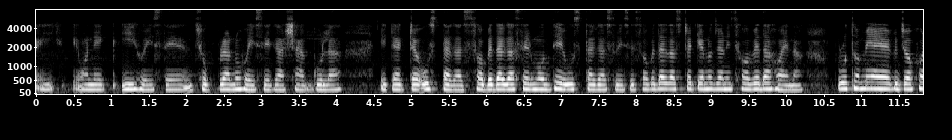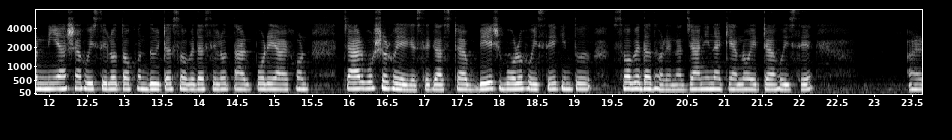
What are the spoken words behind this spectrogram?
এই অনেক ই হয়েছে, ছোপড়ানো হয়েছে গা, শাকগুলা। এটা একটা উস্তা গাছ, সবেদা গাছের মধ্যে উস্তা গাছ হয়েছে। সবেদা গাছটা কেন জানি সবেদা হয় না। প্রথমে যখন নিয়ে আসা হয়েছিল তখন দুইটা সবেদা ছিল, তারপরে এখন চার বছর হয়ে গেছে গাছটা বেশ বড় হয়েছে, কিন্তু সবেদা ধরে না। জানি না কেন এটা হয়েছে। আর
